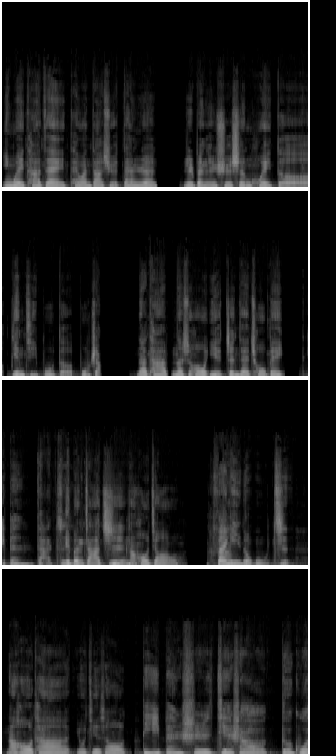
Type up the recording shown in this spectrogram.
因为他在台湾大学担任日本人学生会的编辑部的部长。那他那时候也正在筹备。一本杂志，一本杂志，然后叫《翻译的屋子》，然后他有介绍，第一本是介绍得过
